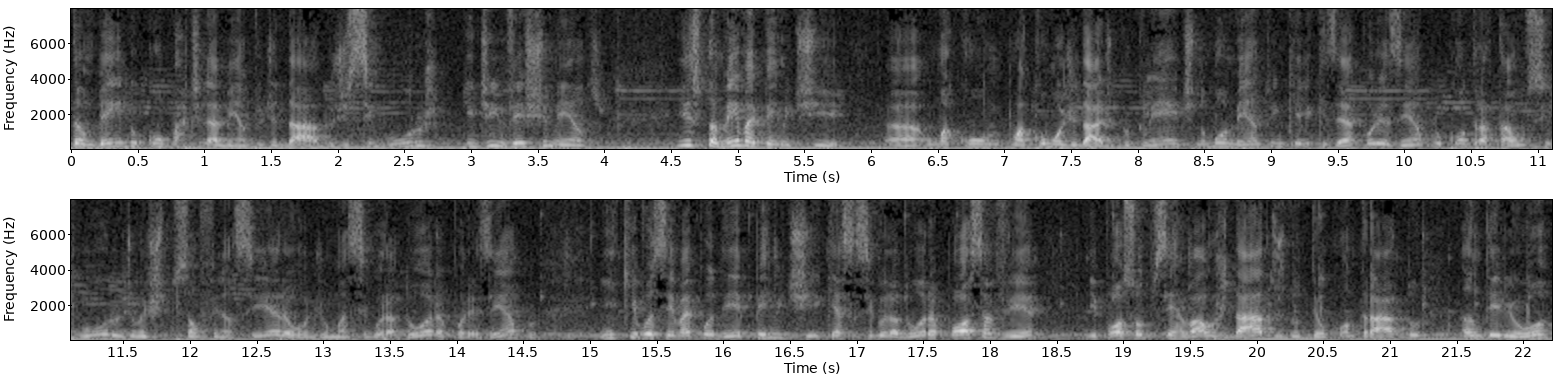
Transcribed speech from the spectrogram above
também do compartilhamento de dados de seguros e de investimentos. Isso também vai permitir uh, uma, com, uma comodidade para o cliente no momento em que ele quiser, por exemplo, contratar um seguro de uma instituição financeira ou de uma seguradora, por exemplo, e que você vai poder permitir que essa seguradora possa ver e possa observar os dados do teu contrato anterior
